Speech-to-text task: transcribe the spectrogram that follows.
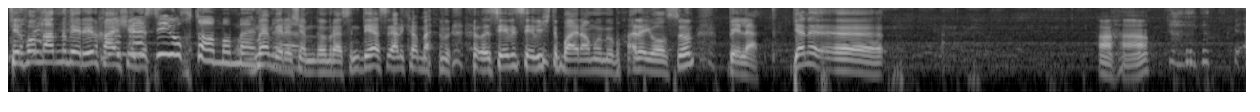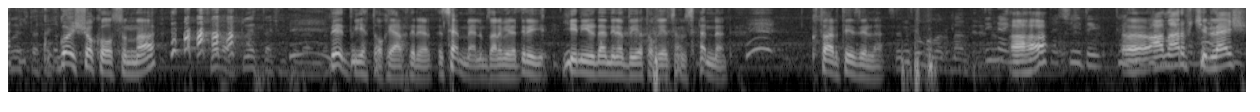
Telefonlarını verin, xahiş edir. Nömrəsi yoxdur amma məndə. Mən verəcəm nömrəsini. Deyərsən Əlikram müəllim, sevinç sevinçdir, bayramı mübarək olsun. Belə. Yəni e, Aha. Qoy şok olsunlar. De duyet oxuyarıq deyirəm. Sən mənim zana belə deyir. Yeni ildən deyirəm duyet oxuyacağam səndən. Qutar tez elə. Aha. Anar fikirləş.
